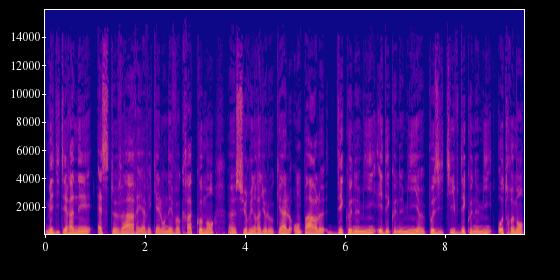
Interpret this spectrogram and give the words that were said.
Méditerranée Est-Var et avec elle on évoquera comment euh, sur une radio locale on parle d'économie et d'économie euh, positive, d'économie autrement.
